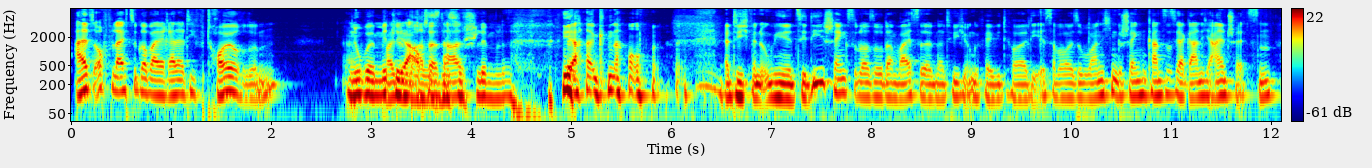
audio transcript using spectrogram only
als auch vielleicht sogar bei relativ teuren. Nur bei Mittelmaß ist das so schlimm, ne? ja, genau. natürlich, wenn du irgendwie eine CD schenkst oder so, dann weißt du natürlich ungefähr, wie teuer die ist. Aber bei so manchen Geschenken kannst du es ja gar nicht einschätzen,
